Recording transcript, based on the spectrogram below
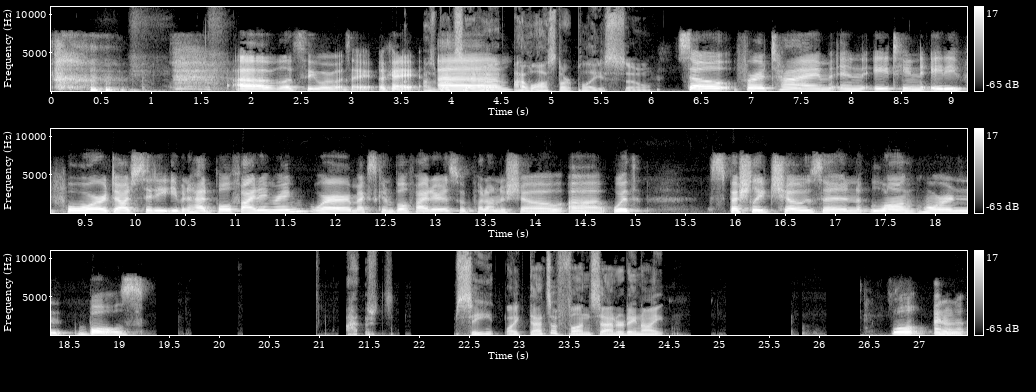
Um, let's see, where was I? Okay. I was about to say, Um, I, I lost our place. So, So for a time in 1884, Dodge City even had bullfighting ring where Mexican bullfighters would put on a show uh, with specially chosen longhorn bulls. I, see, like, that's a fun Saturday night. Well, I don't know.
